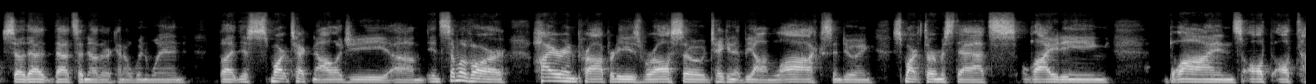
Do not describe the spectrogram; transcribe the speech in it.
So that that's another kind of win-win. But just smart technology um, in some of our higher end properties, we're also taking it beyond locks and doing smart thermostats, lighting, blinds, all all t-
